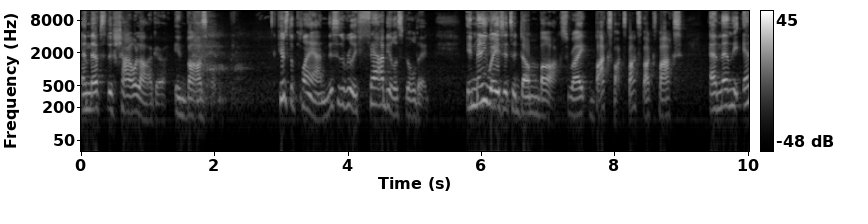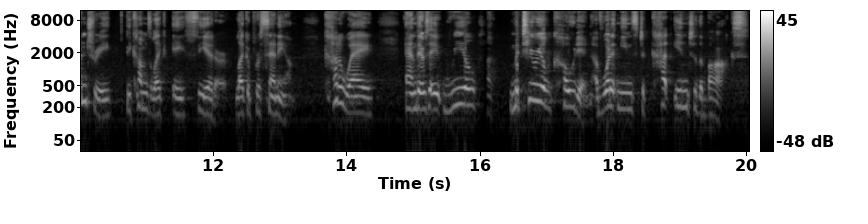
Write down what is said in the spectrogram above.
And that's the Schaulager in Basel. Here's the plan. This is a really fabulous building. In many ways, it's a dumb box, right? Box, box, box, box, box. And then the entry becomes like a theater, like a proscenium, cut away. And there's a real uh, material coding of what it means to cut into the box.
